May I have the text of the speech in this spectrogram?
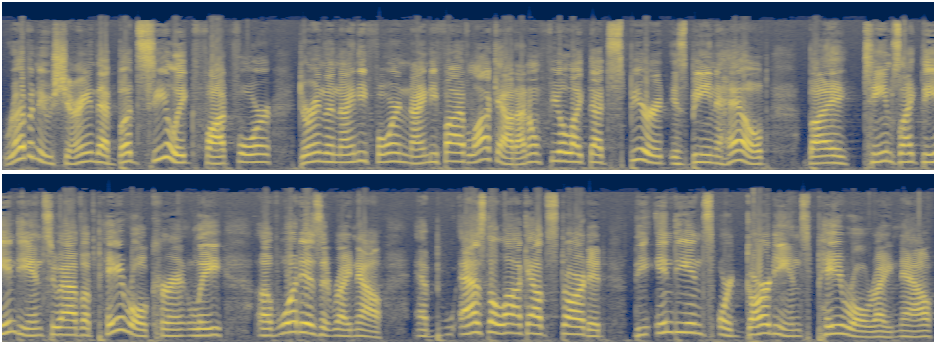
revenue sharing that Bud Selig fought for during the 94 and 95 lockout. I don't feel like that spirit is being held by teams like the Indians who have a payroll currently of what is it right now? As the lockout started, the Indians or Guardians payroll right now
